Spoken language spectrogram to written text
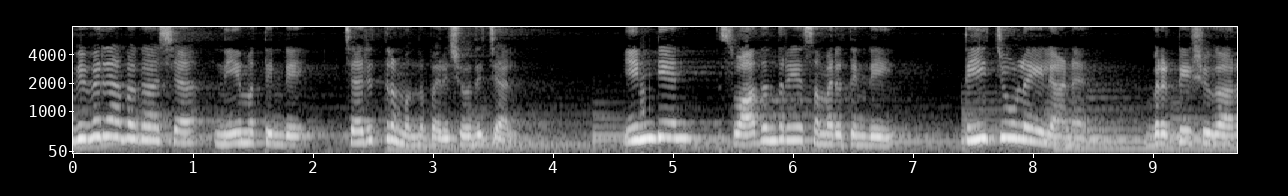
വിവരാവകാശ നിയമത്തിന്റെ ചരിത്രമൊന്ന് പരിശോധിച്ചാൽ ഇന്ത്യൻ സ്വാതന്ത്ര്യ സമരത്തിന്റെ തീച്ചൂളയിലാണ് ബ്രിട്ടീഷുകാർ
